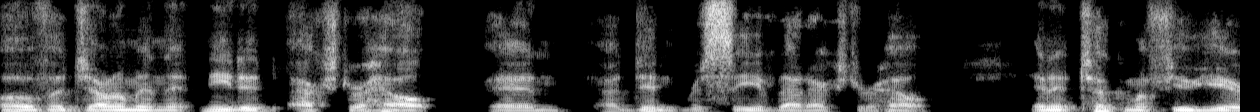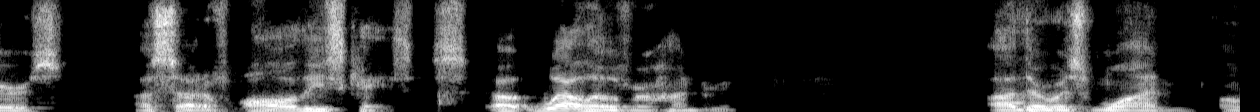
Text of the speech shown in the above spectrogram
of a gentleman that needed extra help and I didn't receive that extra help. And it took him a few years. Uh, so out of all these cases, uh, well over a hundred, uh, there was one, uh,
